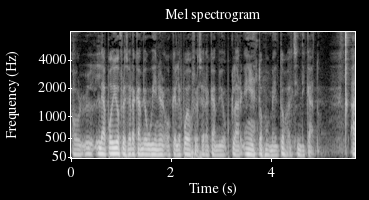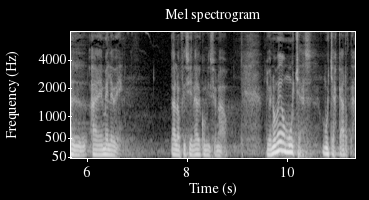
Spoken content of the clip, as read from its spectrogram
¿O le ha podido ofrecer a cambio Winner? ¿O qué le puede ofrecer a cambio Clark en estos momentos al sindicato? Al, a MLB, a la oficina del comisionado. Yo no veo muchas, muchas cartas.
